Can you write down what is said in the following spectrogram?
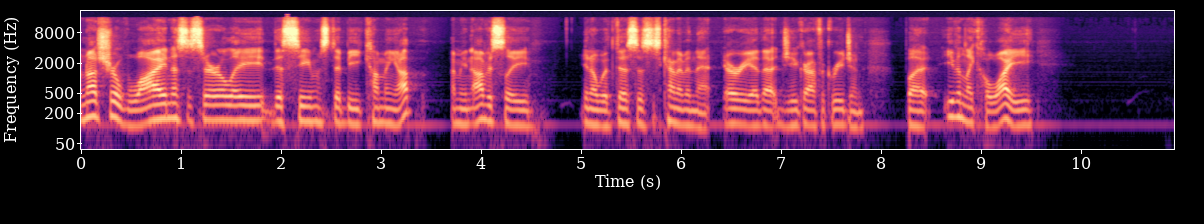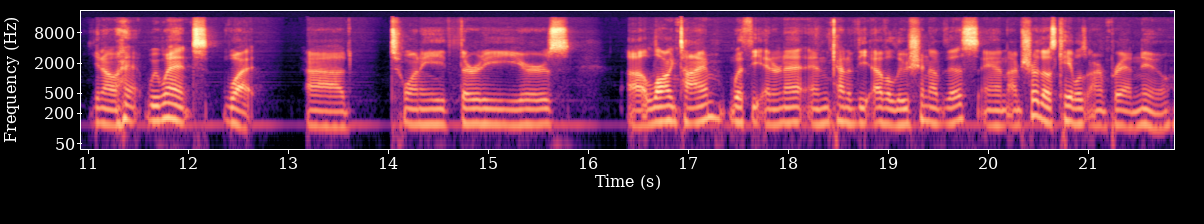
I'm not sure why necessarily this seems to be coming up. I mean, obviously, you know, with this, this is kind of in that area, that geographic region. But even like Hawaii, you know, we went, what, uh, 20, 30 years a long time with the internet and kind of the evolution of this. And I'm sure those cables aren't brand new,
